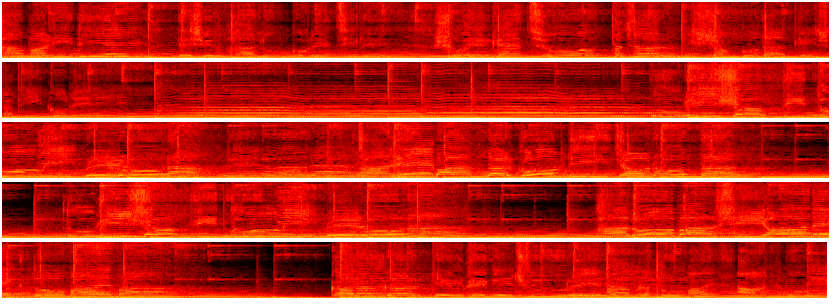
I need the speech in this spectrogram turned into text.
বাধা পাড়ি দিয়ে দেশের ভালো করেছিলে। সয়ে গেছ অত্যাচার, নিঃসঙ্গতাকে সাথী করে। তুমি শক্তি প্রেরণা। বাংলার কোটি ছুড়ে আমরা তোমায় আনব।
